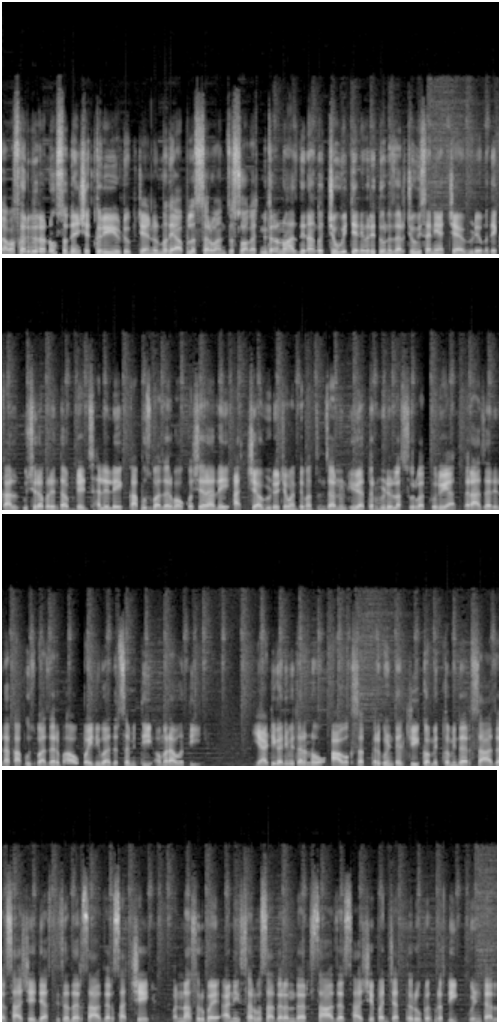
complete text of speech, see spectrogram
नमस्कार मित्रांनो सदन शेतकरी युट्यूब चॅनलमध्ये आपलं सर्वांचं स्वागत. मित्रांनो आज दिनांक चोवीस जानेवारी दोन हजार चोवीस आणि आजच्या व्हिडिओमध्ये काल उशिरापर्यंत अपडेट झालेले कापूस बाजारभाव कसे राहिले आजच्या व्हिडिओच्या माध्यमातून जाणून घेऊया. तर व्हिडिओला सुरुवात करूया. तर आज आलेला कापूस बाजारभाव पहिली बाजार समिती अमरावती. या ठिकाणी मित्रांनो आवक सत्तर क्विंटलची कमीत कमी दर सहा हजार सहाशे जास्तीचा दर सहा हजार सातशे पन्नास रुपये आणि सर्वसाधारण दर सहा हजार सहाशे पंच्याहत्तर रुपये प्रति क्विंटल.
